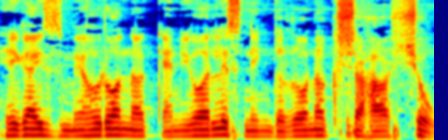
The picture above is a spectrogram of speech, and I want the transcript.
Hey guys, Mehu Ronak and you are listening to the Ronak Shah Show.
